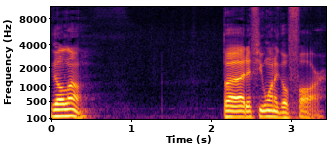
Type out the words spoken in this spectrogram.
go alone. But if you want to go far,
